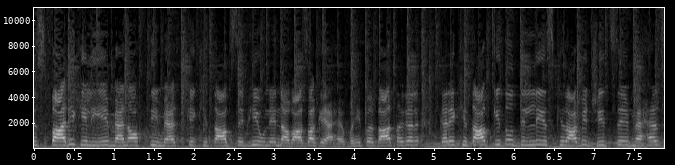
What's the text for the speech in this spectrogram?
इस पारी के लिए मैन ऑफ़ द मैच के खिताब से भी उन्हें नवाजा गया है। वहीं पर बात अगर करें खिताब की तो दिल्ली इस खिताबी जीत से महज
